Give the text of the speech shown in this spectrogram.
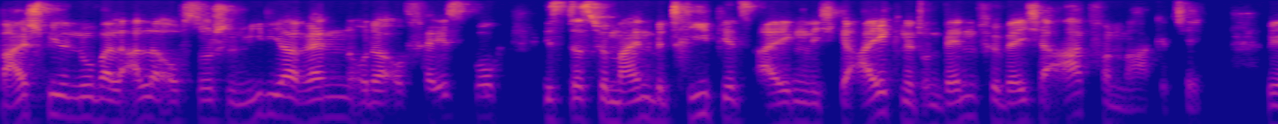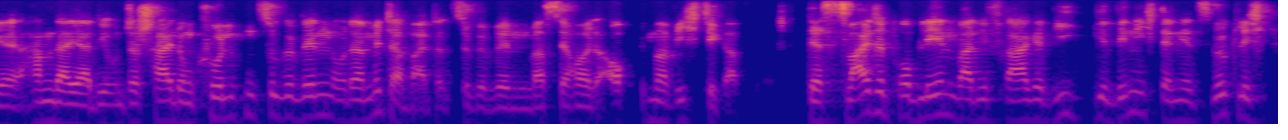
Beispiel, nur weil alle auf Social Media rennen oder auf Facebook, ist das für meinen Betrieb jetzt eigentlich geeignet und wenn, für welche Art von Marketing? Wir haben da ja die Unterscheidung, Kunden zu gewinnen oder Mitarbeiter zu gewinnen, was ja heute auch immer wichtiger wird. Das zweite Problem war die Frage, wie gewinne ich denn jetzt wirklich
